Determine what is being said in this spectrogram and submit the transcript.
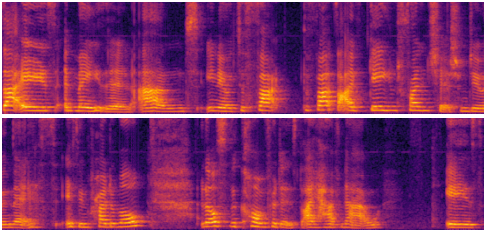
that is amazing and you know the fact the fact that I've gained friendships from doing this is incredible and also the confidence that I have now is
